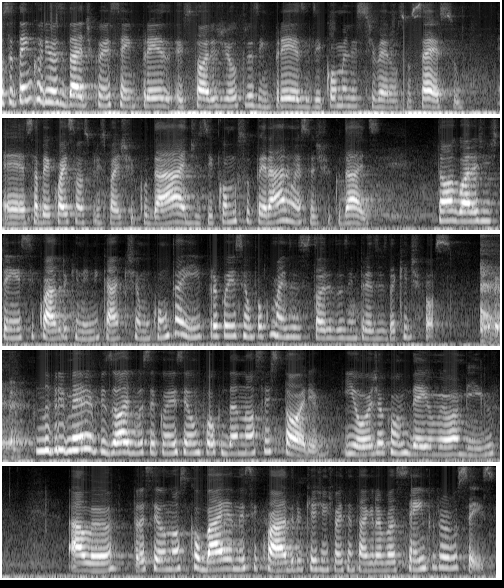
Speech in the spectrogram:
Você tem curiosidade de conhecer empresa, histórias de outras empresas e como eles tiveram sucesso? É, saber quais são as principais dificuldades e como superaram essas dificuldades? Então agora a gente tem esse quadro aqui no NK que chama Conta Aí para conhecer um pouco mais as histórias das empresas daqui de Foz. No primeiro episódio você conheceu um pouco da nossa história e hoje eu convidei o meu amigo Alan para ser o nosso cobaia nesse quadro que a gente vai tentar gravar sempre para vocês.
